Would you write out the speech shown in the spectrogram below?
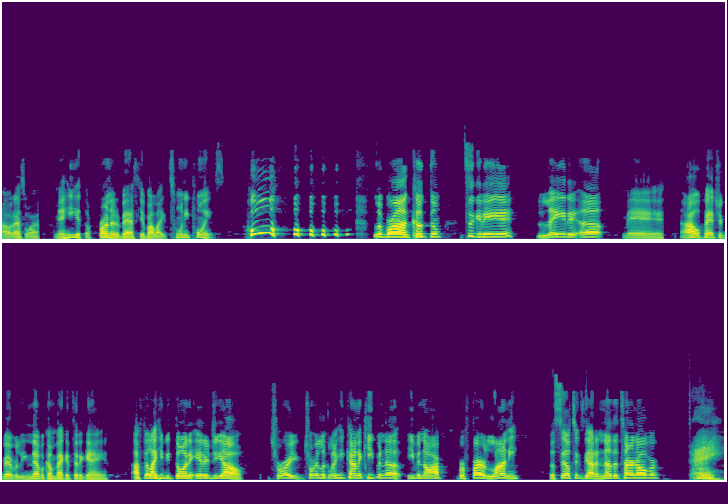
Oh, that's why. Man, he hit the front of the basket by like 20 points. Whoo! LeBron cooked them, took it in, laid it up. Man, I hope Patrick Beverley never come back into the game. I feel like he be throwing the energy off. Troy, Troy looked like he kind of keeping up, even though I prefer Lonnie. The Celtics got another turnover. Dang.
